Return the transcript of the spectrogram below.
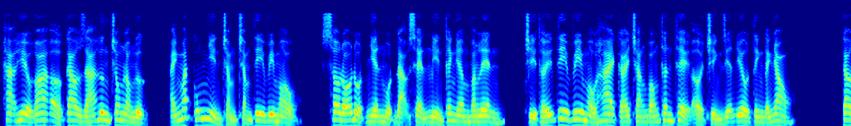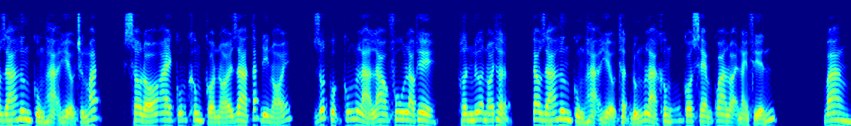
Hạ Hiểu hoa ở Cao Giá Hưng trong lòng ngực, ánh mắt cũng nhìn chằm chằm tivi màu, sau đó đột nhiên một đạo sèn nhìn thanh âm vang lên, chỉ thấy tivi màu hai cái trắng bóng thân thể ở trình diễn yêu tinh đánh nhau. Cao Giá Hưng cùng Hạ Hiểu trừng mắt, sau đó ai cũng không có nói ra tắt đi nói, rốt cuộc cũng là lao phu lao thê, hơn nữa nói thật, Cao Giá Hưng cùng Hạ Hiểu thật đúng là không có xem qua loại này phiến. Bang,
